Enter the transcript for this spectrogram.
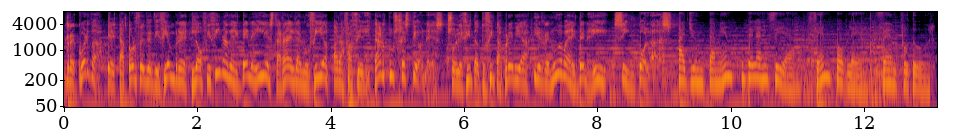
Recuerda, el 14 de diciembre la oficina del DNI estará en La Nucía para facilitar tus gestiones. Solicita tu cita previa y renueva el DNI sin colas. Ajuntament de la Nucía. Fem poble, fem futur.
